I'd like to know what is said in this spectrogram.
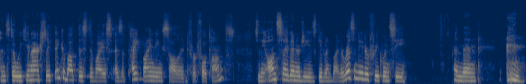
And so we can actually think about this device as a tight binding solid for photons. So the on-site energy is given by the resonator frequency, and then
